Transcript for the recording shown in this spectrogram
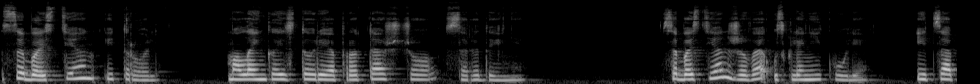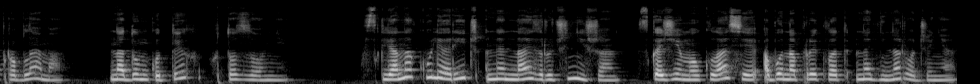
Себастьян і троль. Маленька історія про те, що всередині. Себастьян живе у скляній кулі, і це проблема, на думку тих, хто зовні. Скляна куля річ не найзручніша, скажімо, в класі або, наприклад, на дні народження.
